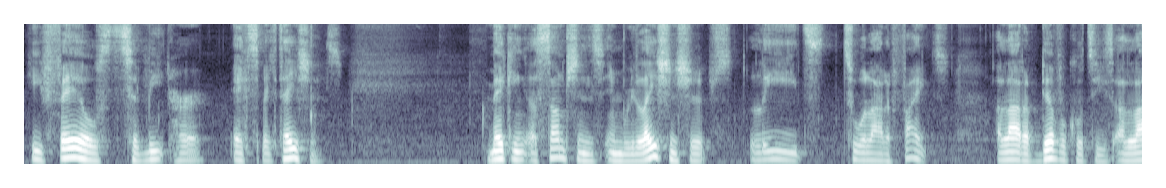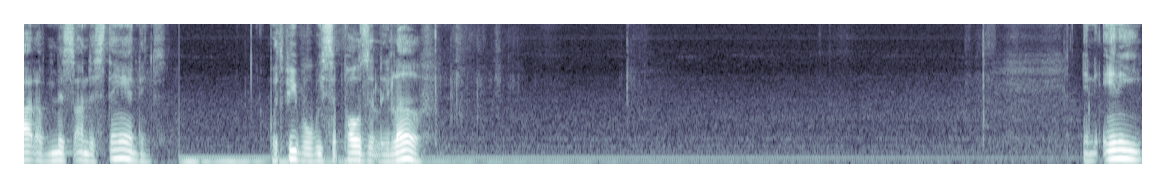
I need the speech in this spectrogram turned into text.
he fails to meet her expectations. Making assumptions in relationships leads to a lot of fights, a lot of difficulties, a lot of misunderstandings with people we supposedly love. In any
